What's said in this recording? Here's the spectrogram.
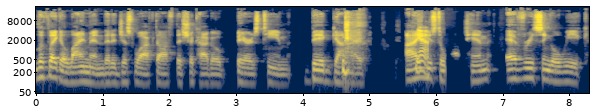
looked like a lineman that had just walked off the Chicago Bears team. Big guy. I yeah. used to watch him every single week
